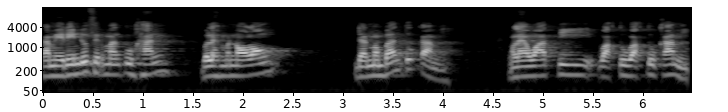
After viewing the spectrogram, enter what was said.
Kami rindu firman Tuhan boleh menolong dan membantu kami melewati waktu-waktu kami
